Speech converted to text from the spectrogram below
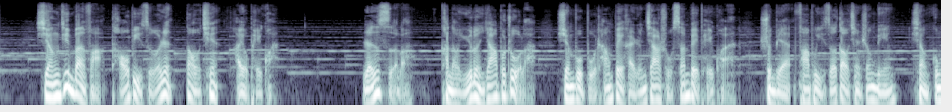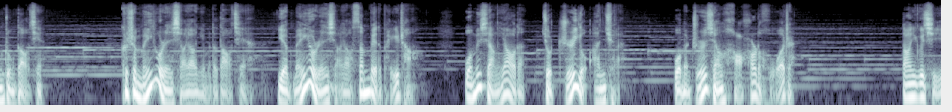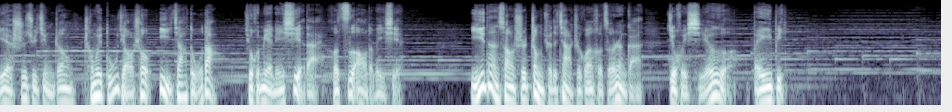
想尽办法逃避责任、道歉，还有赔款。人死了，看到舆论压不住了，宣布补偿被害人家属三倍赔款，顺便发布一则道歉声明，向公众道歉。可是没有人想要你们的道歉，也没有人想要三倍的赔偿。我们想要的就只有安全，我们只想好好的活着。当一个企业失去竞争，成为独角兽，一家独大。就会面临懈怠和自傲的威胁，一旦丧失正确的价值观和责任感，就会邪恶卑鄙。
